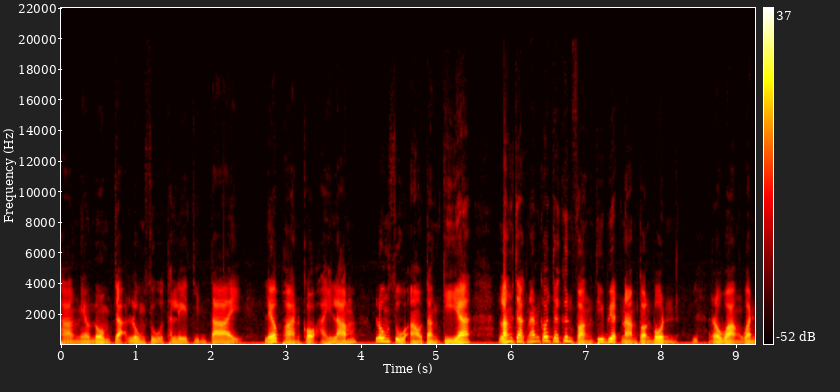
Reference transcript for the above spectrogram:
ทางแนวโน้มจะลงสู่ทะเลจีนใต้ แล้วผ่านเกาะไหหลำลงสู่อ่าวตังเกีย หลังจากนั้นก็จะขึ้นฝั่งที่เวียดนามตอนบน ระหว่างวัน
